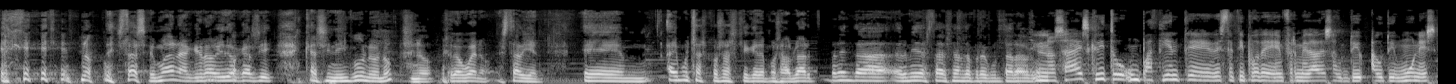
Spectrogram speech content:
de esta semana, que no ha habido casi, casi ninguno, ¿no? No. Pero bueno, está bien. Eh, hay muchas cosas que queremos hablar. Brenda Hermida está deseando preguntar algo. Nos ha escrito un paciente de este tipo de enfermedades auto- autoinmunes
